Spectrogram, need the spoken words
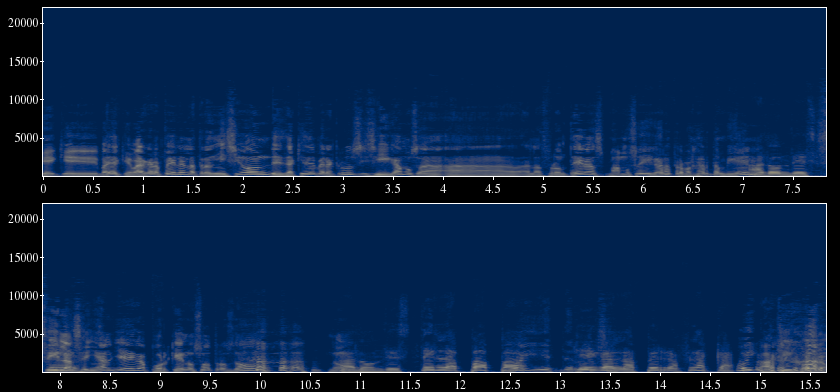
Que, que vaya, que valga la pena la transmisión desde aquí de Veracruz y si llegamos a, a- a las fronteras, vamos a llegar a trabajar también. A donde esté. Si la señal llega, ¿por qué nosotros no? ¿No? A donde esté la papa, este llega la perra flaca. Uy, Aquí, hijo de la.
